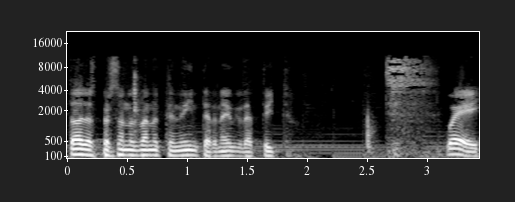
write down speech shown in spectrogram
todas las personas van a tener internet gratuito. Güey,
